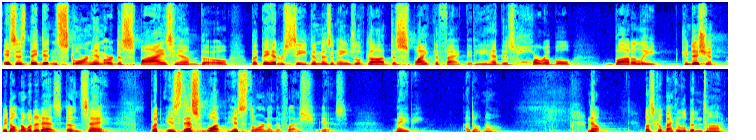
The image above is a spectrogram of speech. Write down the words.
it says they didn't scorn him or despise him, though, but they had received him as an angel of God despite the fact that he had this horrible bodily condition. We don't know what it is, it doesn't say. But is this what his thorn in the flesh is? Maybe. I don't know. Now, let's go back a little bit in time.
